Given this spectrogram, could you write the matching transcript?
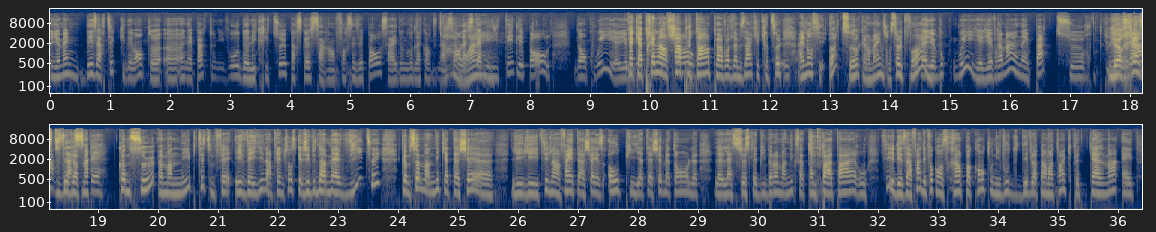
il y a même des articles qui démontrent euh, un impact au niveau de l'écriture parce que ça renforce les épaules, ça aide au niveau de la coordination, Ah, la ouais. stabilité de l'épaule. Donc, oui, il y a Fait qu'après l'enfant, plus tard, peut avoir de la misère avec l'écriture. Euh, Ah non, c'est hot, ça, quand même. Je trouve ça le fun. Ben, il y a beaucoup, oui, il y, a, il y a vraiment un impact sur Le reste du développement. aspects. Comme ceux, un moment donné, tu sais, me fais éveiller dans plein de choses que j'ai vues dans ma vie, tu sais. Comme ça, un moment donné, qui attachait, euh, les, les- l'enfant à chaise haute, puis il attachait, mettons, le, le- la suce, le un moment donné, que ça tombe pas à terre. Ou, tu sais, il y a des affaires, des fois, qu'on se rend pas compte au niveau du développement moteur qui peut tellement être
